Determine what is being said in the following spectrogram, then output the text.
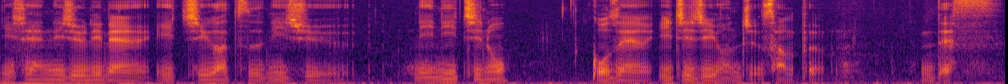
2022年1月22日の午前1時43分です。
